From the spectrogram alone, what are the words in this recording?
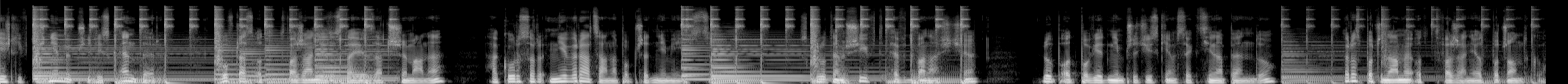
Jeśli wciśniemy przycisk Enter, wówczas odtwarzanie zostaje zatrzymane, a kursor nie wraca na poprzednie miejsce. skrótem Shift F12 lub odpowiednim przyciskiem w sekcji napędu rozpoczynamy odtwarzanie od początku.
